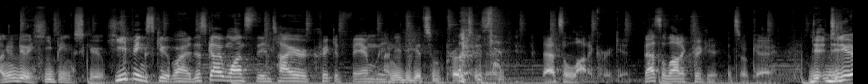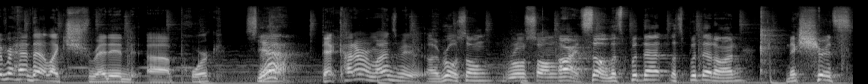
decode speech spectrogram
I'm gonna do a heaping scoop. Heaping scoop. All right, this guy wants the entire cricket family. I need to get some protein in. That's a lot of cricket. That's a lot of cricket. It's okay. Did, did you ever have that like shredded uh, pork? Snack? Yeah. That kind of reminds me of Uh, rousong. rousong. All right, so let's put that let's put that on. Make sure it's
